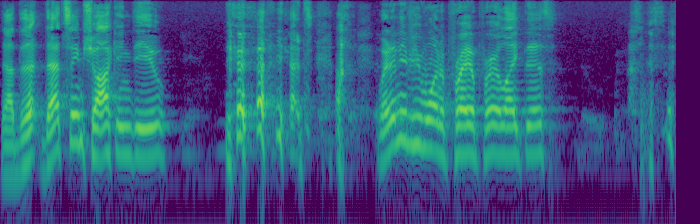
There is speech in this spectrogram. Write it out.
Now, that, that seems shocking to you? yes. When any of you want to pray a prayer like this?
